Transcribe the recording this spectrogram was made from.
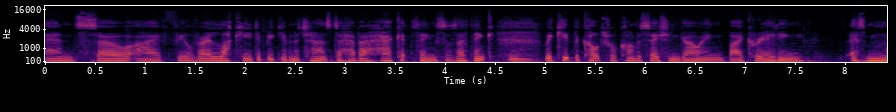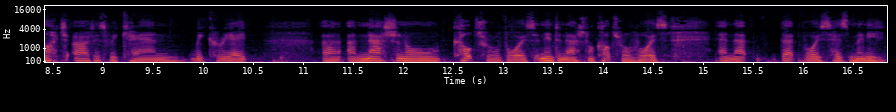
And so I feel very lucky to be given a chance to have a hack at things, as I think mm. we keep the cultural conversation going by creating as much art as we can. We create a, a national cultural voice, an international cultural voice, and that, that voice has many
